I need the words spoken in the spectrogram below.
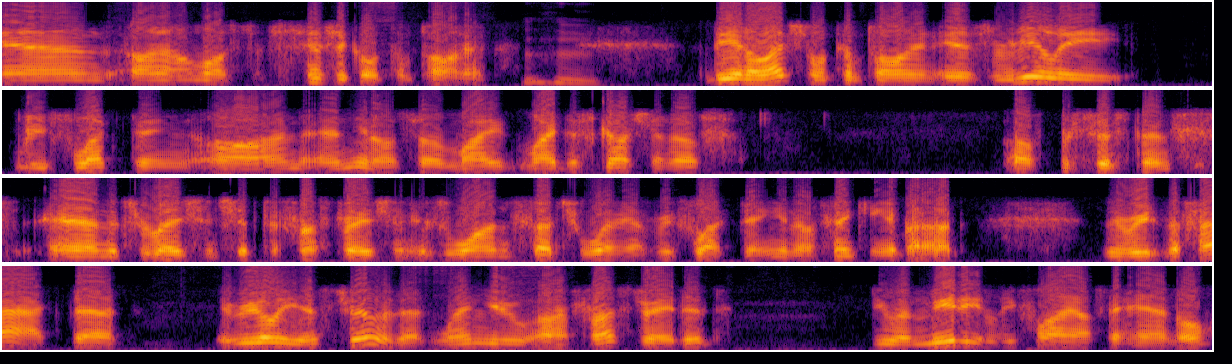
and an almost physical component. hmm The intellectual component is really reflecting on, and you know, so my my discussion of of persistence and its relationship to frustration is one such way of reflecting. You know, thinking about the re- the fact that it really is true that when you are frustrated, you immediately fly off the handle,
